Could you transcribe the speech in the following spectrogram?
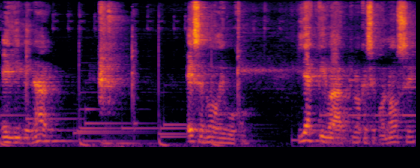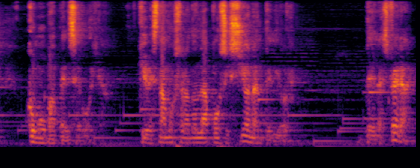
eliminar ese nuevo dibujo y activar lo que se conoce como papel cebolla, que me está mostrando la posición anterior de la esfera.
